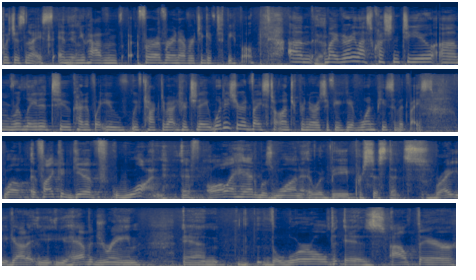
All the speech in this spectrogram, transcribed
which is nice. And then Yeah. you have them forever and ever to give to people. Um, Yeah. My very last question to you, um, related to kind of what you we've talked about here today. What is your advice to entrepreneurs if you could give one piece of advice? Well, if I could give one, if all I had was one, it would be persistence, right? You got to you, you have a dream and the world is out there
